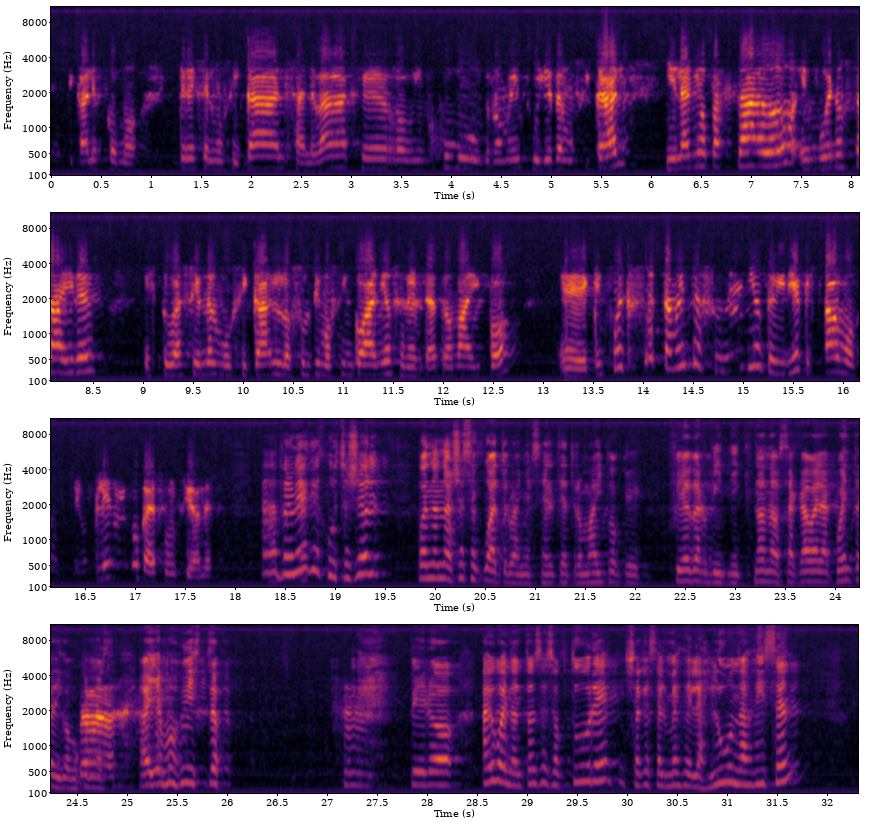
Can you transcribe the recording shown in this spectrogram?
musicales como Tres el musical, Salvaje, Robin Hood, Romeo y Julieta el musical y el año pasado, en Buenos Aires, estuve haciendo el musical los últimos cinco años en el Teatro Maipo, eh, que fue exactamente hace un año, te diría que estábamos en plena época de funciones. Ah, pero mira que justo, yo, bueno, no, yo hace cuatro años en el Teatro Maipo que fui a ver Bitnik. No, no, sacaba la cuenta, digo, mejor ah. hayamos visto. Pero, ay, bueno, entonces octubre, ya que es el mes de las lunas, dicen,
